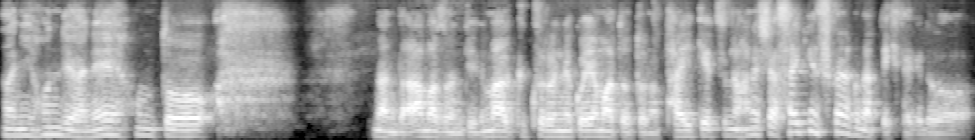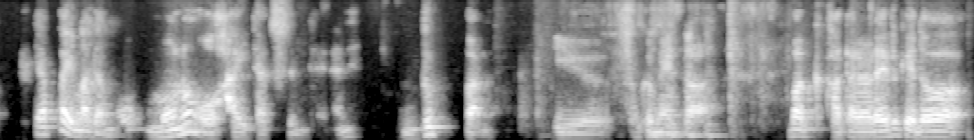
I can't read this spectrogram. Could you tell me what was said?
まあ、日本ではね、本当、なんだ、アマゾンっていう、まあ、黒猫ヤマトとの対決の話は最近少なくなってきたけど、やっぱりまだ物を配達するみたいなね、物販っていう側面がばっか語られるけど、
